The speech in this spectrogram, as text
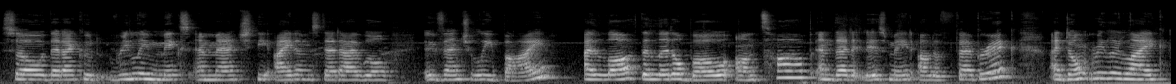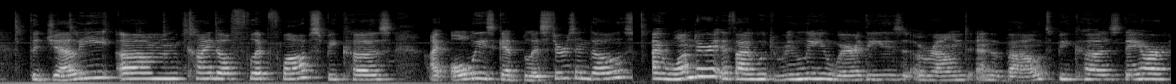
so that I could really mix and match the items that I will eventually buy. I love the little bow on top and that it is made out of fabric. I don't really like the jelly um, kind of flip-flops because I always get blisters in those. I wonder if I would really wear these around and about because they are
